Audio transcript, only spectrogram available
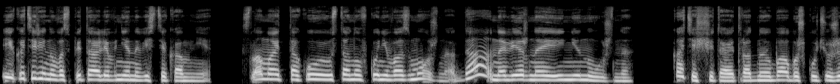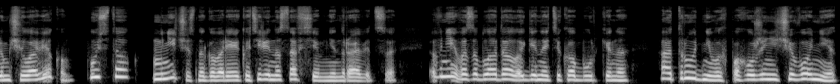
Екатерину воспитали в ненависти ко мне. Сломать такую установку невозможно. Да, наверное, и не нужно. Катя считает родную бабушку чужим человеком. Пусть так. Мне, честно говоря, Екатерина совсем не нравится. В ней возобладала генетика Буркина. А Трудневых, похоже, ничего нет.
